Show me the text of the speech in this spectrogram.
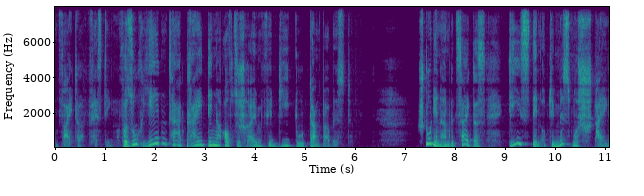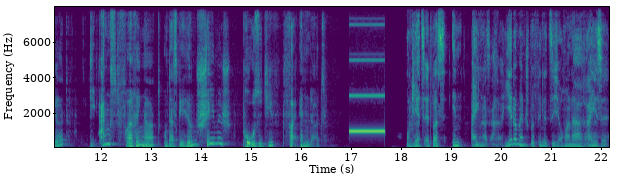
weiter festigen. Versuch jeden Tag drei Dinge aufzuschreiben, für die du dankbar bist. Studien haben gezeigt, dass dies den Optimismus steigert, die Angst verringert und das Gehirn chemisch positiv verändert. Und jetzt etwas in eigener Sache. Jeder Mensch befindet sich auf einer Reise,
